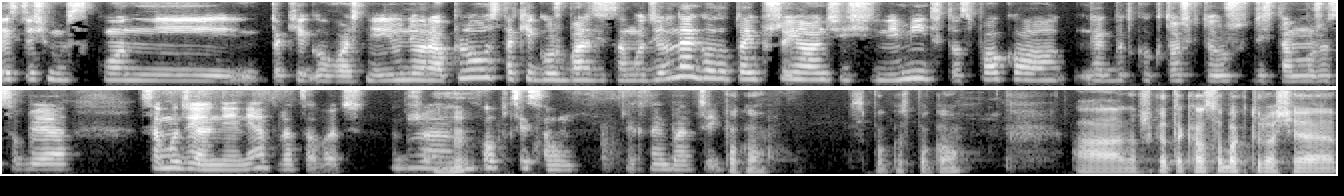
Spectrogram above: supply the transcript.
jesteśmy skłonni takiego właśnie juniora plus, takiego już bardziej samodzielnego tutaj przyjąć, jeśli nie mit, to spoko, jakby tylko ktoś, kto już gdzieś tam może sobie samodzielnie nie pracować. Także mhm. opcje są jak najbardziej. Spoko, spoko, spoko. A na przykład taka osoba, która się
